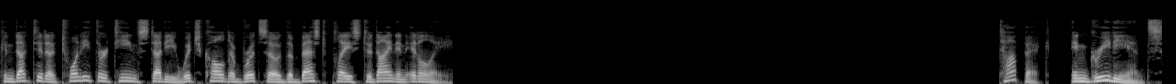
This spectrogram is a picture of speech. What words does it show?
conducted a 2013 study which called Abruzzo the best place to dine in Italy. Ingredients.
